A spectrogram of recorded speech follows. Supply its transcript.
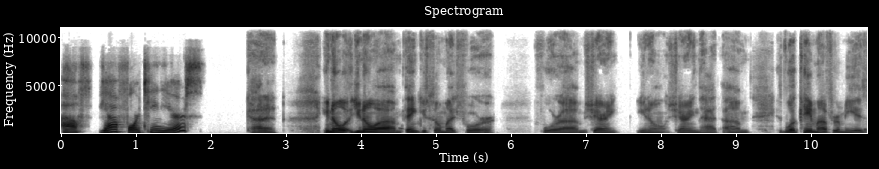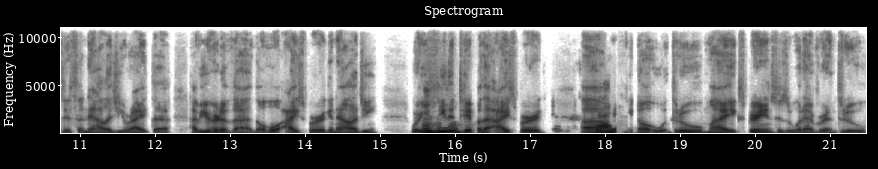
uh, yeah, 14 years. Got it. You know, you know, um, thank you so much for for um, sharing you know sharing that um, what came up for me is this analogy right the have you heard of the the whole iceberg analogy where you mm-hmm. see the mm-hmm. tip of the iceberg um, right. you know through my experiences or whatever and through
